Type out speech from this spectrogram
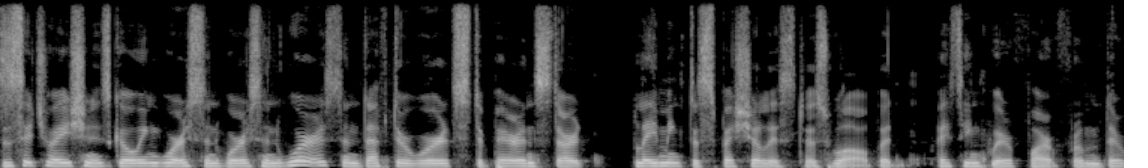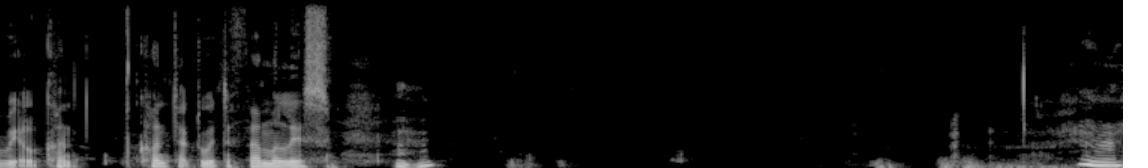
the situation is going worse and worse and worse. And afterwards, the parents start blaming the specialist as well. But I think we're far from the real con contact with the families. Mm -hmm. hmm.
